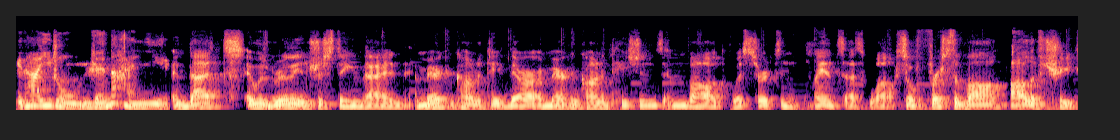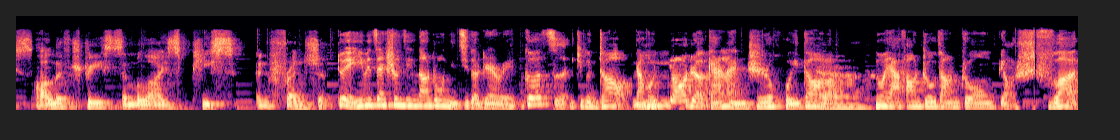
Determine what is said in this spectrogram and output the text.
给它一种人的含义。And that it was really interesting that American connotation there are American connotations involved with certain plants as well. So first of all, olive trees. Olive trees symbolize peace and friendship. 对，因为在圣经当中，你记得 Jerry 鸽子这个 dog，然后叼着橄榄枝回到了诺亚方舟当中，表示 flood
